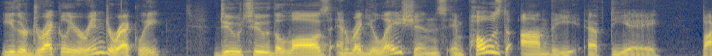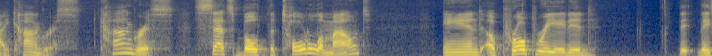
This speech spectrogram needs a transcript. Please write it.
either directly or indirectly, due to the laws and regulations imposed on the FDA by Congress. Congress sets both the total amount and appropriated they, they,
